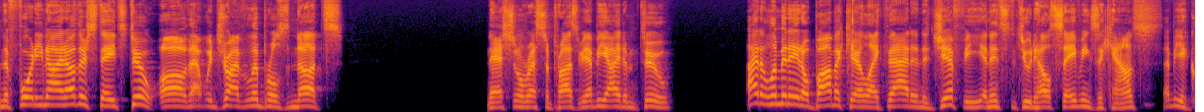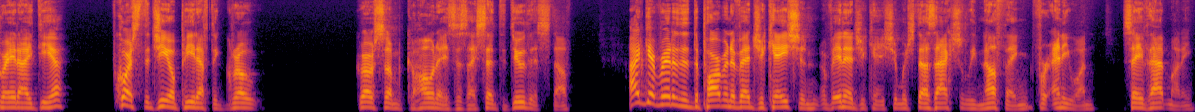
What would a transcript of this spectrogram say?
In the 49 other states, too. Oh, that would drive liberals nuts. National reciprocity. That'd be item two. I'd eliminate Obamacare like that in a jiffy and institute health savings accounts. That'd be a great idea. Of course, the GOP'd have to grow, grow some cojones, as I said, to do this stuff. I'd get rid of the Department of Education, of in education, which does actually nothing for anyone. Save that money.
